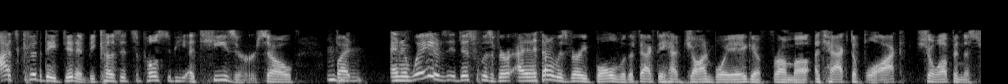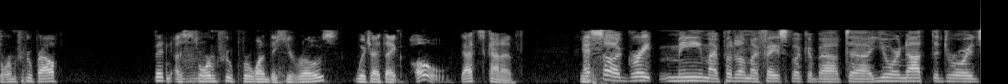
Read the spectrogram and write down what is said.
it's good they didn't because it's supposed to be a teaser. So, but Mhm. And in a way, this was very. I thought it was very bold with the fact they had John Boyega from uh, Attack the Block show up in the stormtrooper outfit, a stormtrooper, one of the heroes, which I think, oh, that's kind of I saw a great meme. I put it on my Facebook about uh, "You are not the droids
